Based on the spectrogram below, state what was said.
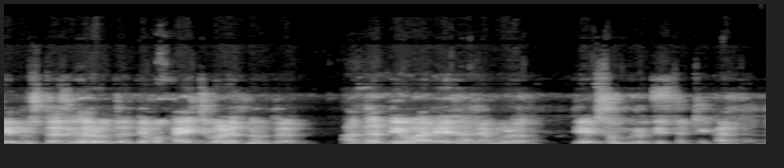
ते नुसतंच घर होतं तेव्हा काहीच मिळत नव्हतं. आता देवालय झाल्यामुळं ते एक समृद्धीचं ठिकाण झालं.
